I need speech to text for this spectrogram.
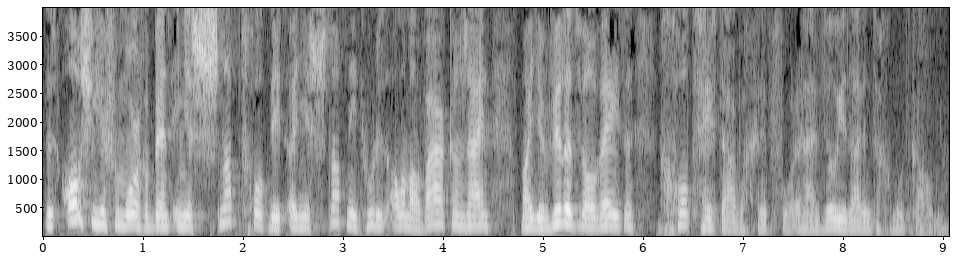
Dus als je hier vanmorgen bent en je snapt God niet en je snapt niet hoe dit allemaal waar kan zijn, maar je wil het wel weten, God heeft daar begrip voor en Hij wil je daarin tegemoet komen.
